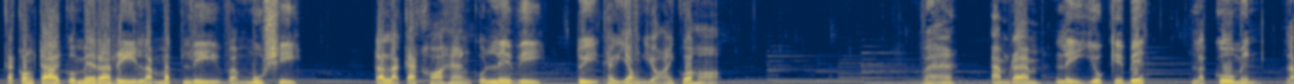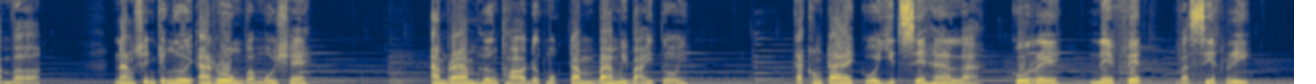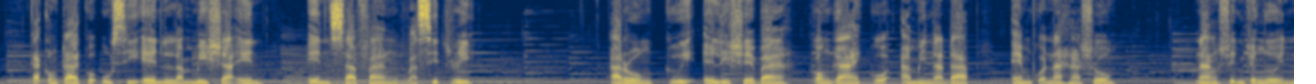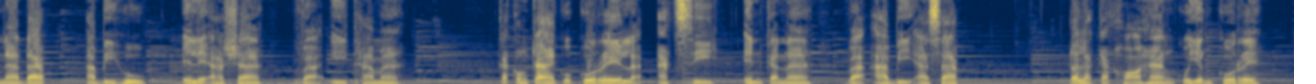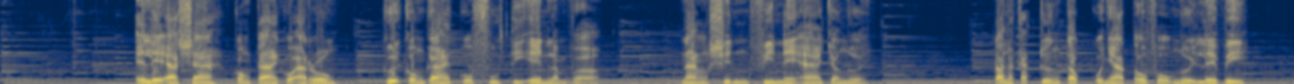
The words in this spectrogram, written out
Các con trai của Merari là Machli và Mushi. Đó là các họ hàng của Levi tùy theo dòng dõi của họ. Và Amram lấy Jochebed là cô mình làm vợ. Nàng sinh cho người Aaron và Môi-se. Amram hưởng thọ được 137 tuổi. Các con trai của Yitseha là Kore, Nephet và Sichri. Các con trai của Usien là Mishael, Ensaphan và Sidri. Aaron cưới Elisheba, con gái của Aminadab, em của Nahashon. Nàng sinh cho người Nadab, Abihu, Eleasa và Ithama. Các con trai của Kore là Aksi, Enkana và Abiasap. Đó là các họ hàng của dân Kore. Eleasa, con trai của Aaron, cưới con gái của Phutien làm vợ. Nàng sinh Phinea cho người. Đó là các trưởng tộc của nhà tổ phụ người Levi,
